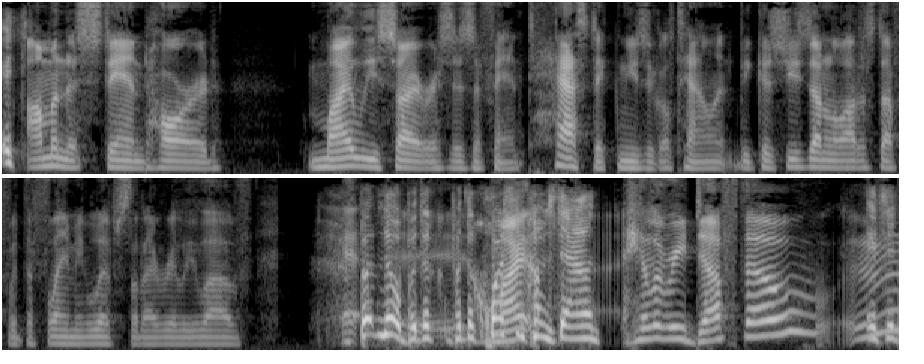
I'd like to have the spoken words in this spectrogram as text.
it's- I'm gonna stand hard. Miley Cyrus is a fantastic musical talent because she's done a lot of stuff with the Flaming Lips that I really love. Eh, but no but the but the eh, question My- comes down uh, Hilary Duff, though, it's a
